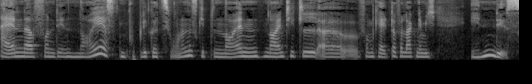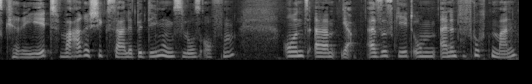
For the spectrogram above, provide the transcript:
einer von den neuesten Publikationen. Es gibt einen neuen, neuen Titel äh, vom Kelter Verlag, nämlich Indiskret, wahre Schicksale bedingungslos offen. Und ähm, ja, also es geht um einen verfluchten Mann,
